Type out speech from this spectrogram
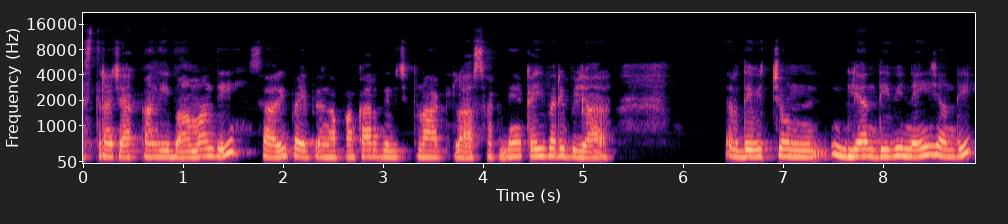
ਇਸ ਤਰ੍ਹਾਂ ਚਾਕਾਂ ਦੀ ਬਾਹਾਂ ਦੀ ਸਾਰੀ ਪਾਈਪਿੰਗ ਆਪਾਂ ਘਰ ਦੇ ਵਿੱਚ ਬਣਾ ਕੇ ਲਾ ਸਕਦੇ ਹਾਂ। ਕਈ ਵਾਰੀ ਬਾਜ਼ਾਰ ਦੇ ਵਿੱਚੋਂ ਲਿਆਂਦੀ ਵੀ ਨਹੀਂ ਜਾਂਦੀ।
